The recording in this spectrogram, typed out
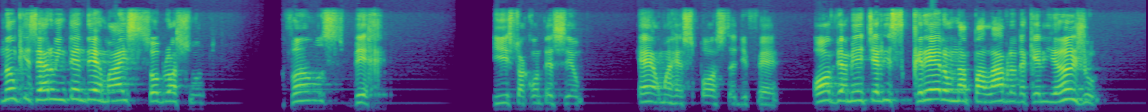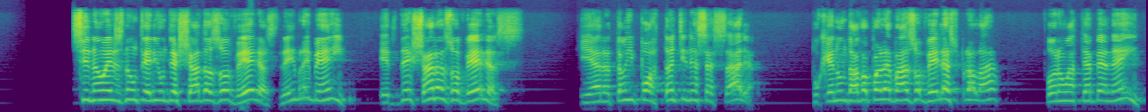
não quiseram entender mais sobre o assunto. Vamos ver. E isso aconteceu. É uma resposta de fé. Obviamente, eles creram na palavra daquele anjo, senão eles não teriam deixado as ovelhas. Lembrem bem, eles deixaram as ovelhas, que era tão importante e necessária porque não dava para levar as ovelhas para lá. Foram até Belém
